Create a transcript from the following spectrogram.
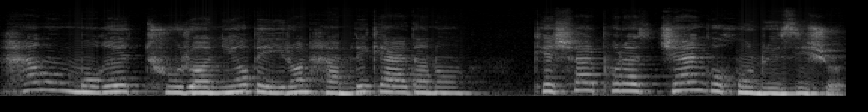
همون موقع تورانیا به ایران حمله کردن و کشور پر از جنگ و خونریزی شد.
